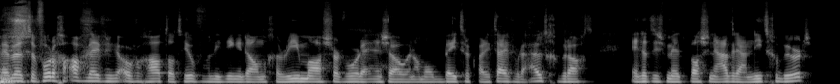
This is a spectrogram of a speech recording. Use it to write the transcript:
hebben het de vorige aflevering over gehad dat heel veel van die dingen dan geremasterd worden en zo. En allemaal op betere kwaliteit worden uitgebracht. En dat is met Bas en Adriaan niet gebeurd.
